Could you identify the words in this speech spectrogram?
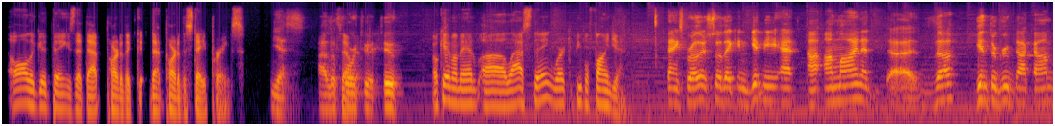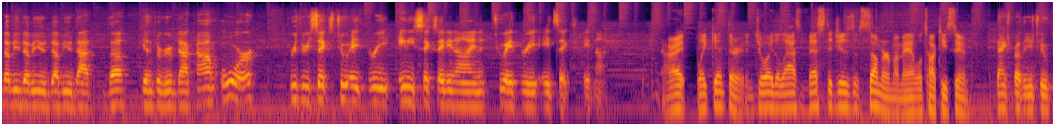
all the good things that that part of the that part of the state brings. Yes, I look So- forward to it too. Okay, my man. Uh, last thing, where can people find you? Thanks, brother. So they can get me at uh, online at uh, theginthergroup.com, www.theginthergroup.com, or 336-283-8689, 283-8689. All right, Blake Ginther. Enjoy the last vestiges of summer, my man. We'll talk to you soon. Thanks, brother. You too.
